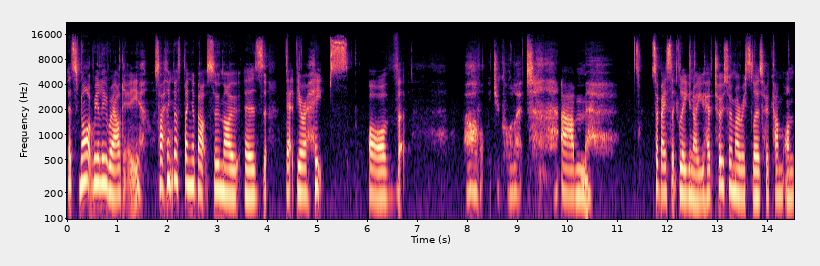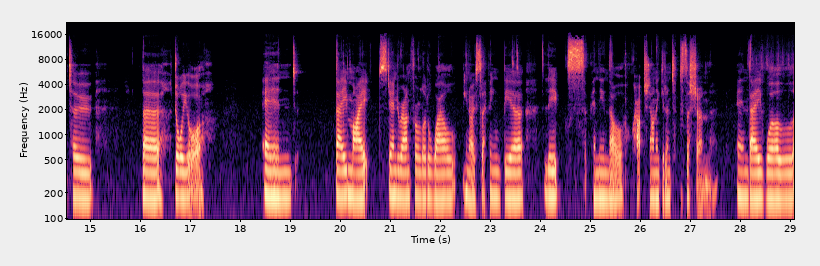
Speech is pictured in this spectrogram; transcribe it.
it's not really rowdy. So I think the thing about sumo is that there are heaps of oh, what would you call it? Um, so basically, you know, you have two sumo wrestlers who come onto the dohyo and they might stand around for a little while, you know, slapping their legs and then they'll crouch down and get into position and they will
